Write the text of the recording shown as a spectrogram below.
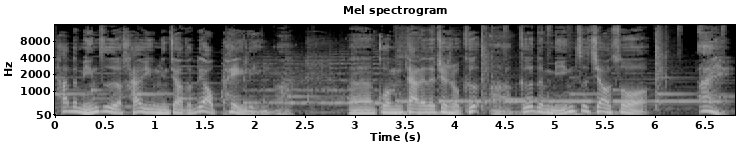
她的名字还有一个名叫做廖佩玲啊，呃，给我们带来的这首歌啊，歌的名字叫做《爱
